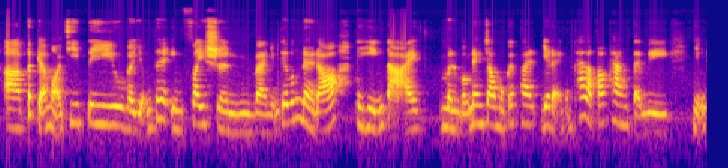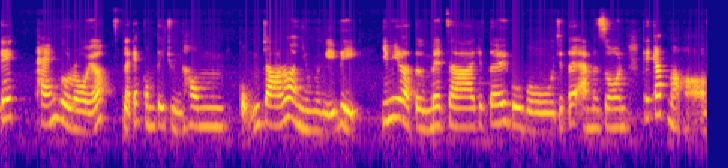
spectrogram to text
Uh, tất cả mọi chi tiêu và dẫn tới inflation và những cái vấn đề đó. Thì hiện tại mình vẫn đang trong một cái giai đoạn cũng khá là khó khăn. Tại vì những cái tháng vừa rồi á, là các công ty truyền thông cũng cho rất là nhiều người nghỉ việc. Giống như là từ Meta cho tới Google, cho tới Amazon, cái cách mà họ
